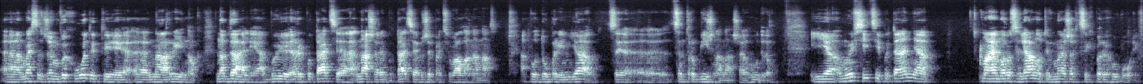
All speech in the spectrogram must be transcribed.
е, меседжем виходити е, на ринок надалі, аби репутація, наша репутація вже працювала на нас. Або добре ім'я це е, центробіжна наша Goodwill. І е, ми всі ці питання маємо розглянути в межах цих переговорів.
